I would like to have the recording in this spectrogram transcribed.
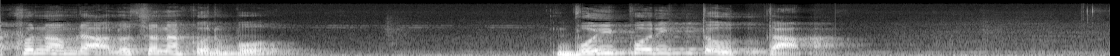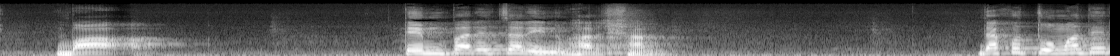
এখন আমরা আলোচনা করব বৈপরীত্য উত্তাপ বা টেম্পারেচার ইনভারসান দেখো, তোমাদের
